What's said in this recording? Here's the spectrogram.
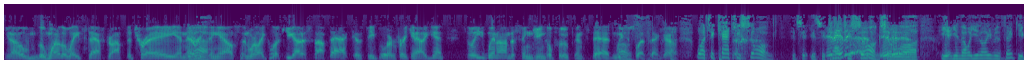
You know, the one of the wait staff dropped the tray and Yeah. everything else, and we're like, "Look, you got to stop that because people are freaking out again." So he went on to sing Jingle Poop instead, and we Oh. just let that go. well, it's a catchy song. It's a, it's a It- it catchy song. It So uh, you, you know, you don't even think you,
